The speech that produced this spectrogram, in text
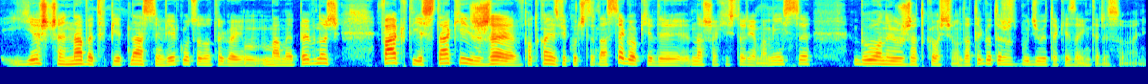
jeszcze nawet w XV wieku, co do tego mamy pewność. Fakt jest taki, że pod koniec wieku XIV, kiedy nasza historia ma miejsce, były one już rzadkością, dlatego też wzbudziły takie zainteresowanie.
